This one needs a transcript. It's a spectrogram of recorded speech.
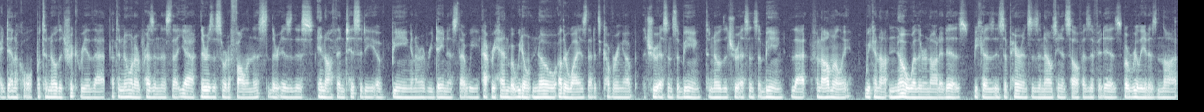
identical, but to know the trickery of that, that to know in our presentness that, yeah, there is a sort of fallenness, there is this inauthenticity of being in our everydayness that we apprehend, but we don't know otherwise that it's covering up the true essence of being, to know the true essence of being, that phenomenally we cannot know whether or not it is, because its appearance is announcing itself as if it is, but really it is not.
